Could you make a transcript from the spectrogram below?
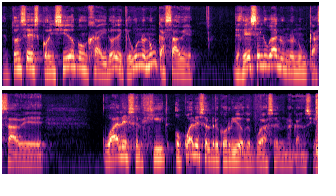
Entonces coincido con Jairo de que uno nunca sabe, desde ese lugar uno nunca sabe cuál es el hit o cuál es el recorrido que puede hacer una canción.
